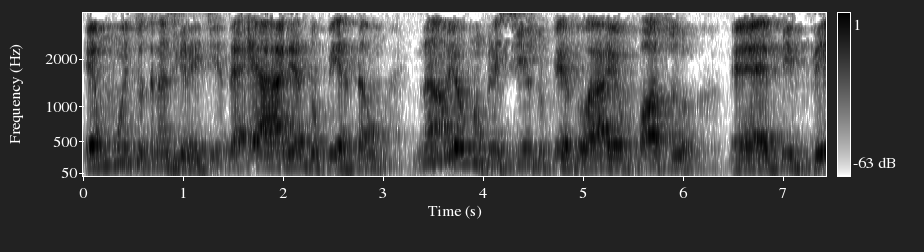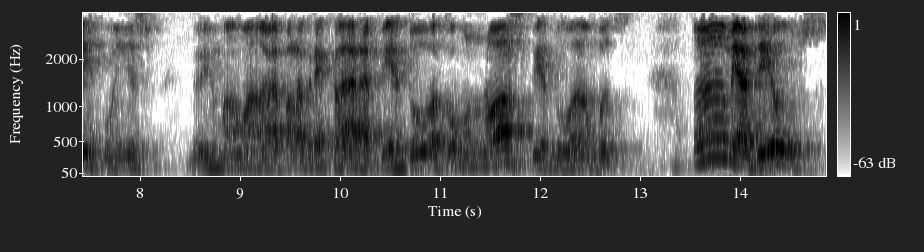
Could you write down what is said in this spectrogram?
é muito transgredida é a área do perdão. Não, eu não preciso perdoar, eu posso é, viver com isso. Meu irmão, a, a palavra é clara: perdoa como nós perdoamos. Ame a Deus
